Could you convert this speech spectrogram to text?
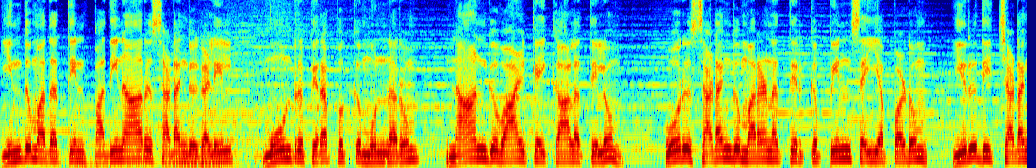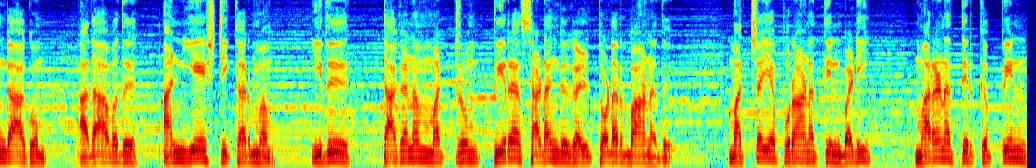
இந்து மதத்தின் பதினாறு சடங்குகளில் மூன்று பிறப்புக்கு முன்னரும் நான்கு வாழ்க்கை காலத்திலும் ஒரு சடங்கு மரணத்திற்கு பின் செய்யப்படும் இறுதிச் சடங்காகும் அதாவது அன்யேஷ்டி கர்மம். இது தகனம் மற்றும் பிற சடங்குகள் தொடர்பானது. மச்சய புராணத்தின்படி மரணத்திற்கு பின்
